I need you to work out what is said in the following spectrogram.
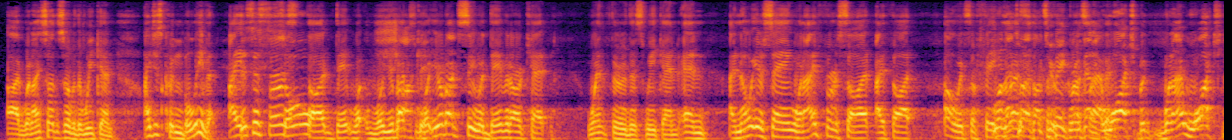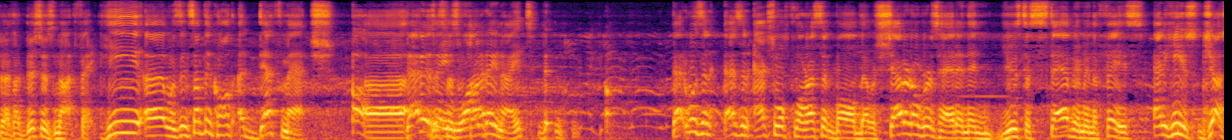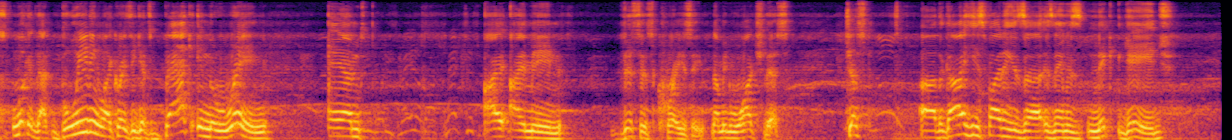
Uh, when I saw this over the weekend, I just couldn't believe it. I this is first so thought Dave, what, what you're about to, shocking. what you're about to see what David Arquette went through this weekend, and I know what you're saying. When I first saw it, I thought, oh, it's a fake. Well, that's what I thought it's too. a fake but then I watched, but when I watched it, I thought this is not fake. He uh, was in something called a death match. Oh, Uh, that is this a was Friday night. That was an as an actual fluorescent bulb that was shattered over his head and then used to stab him in the face. And he's just look at that, bleeding like crazy. He gets back in the ring, and I I mean, this is crazy. I mean, watch this. Just Uh, the guy he's fighting is uh, his name is Nick Gage.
